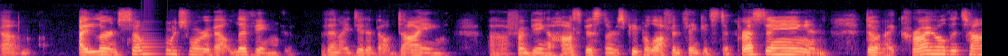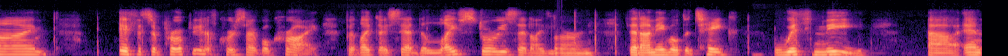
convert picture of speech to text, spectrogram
um, I learned so much more about living than I did about dying uh, from being a hospice nurse. People often think it's depressing and don't I cry all the time? If it's appropriate, of course, I will cry. But like I said, the life stories that I learn that I'm able to take with me uh, and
